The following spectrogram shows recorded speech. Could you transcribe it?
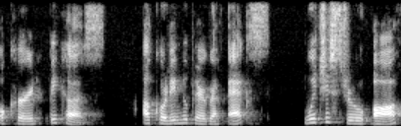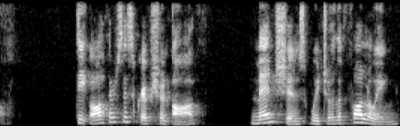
occurred because. According to paragraph X, which is true of, the author's description of, mentions which of the following.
